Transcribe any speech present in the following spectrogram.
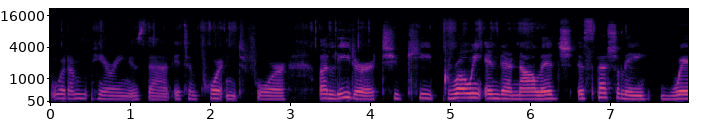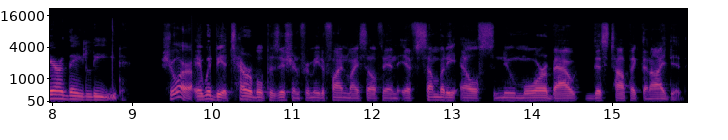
What I'm hearing is that it's important for a leader to keep growing in their knowledge, especially where they lead. Sure. It would be a terrible position for me to find myself in if somebody else knew more about this topic than I did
